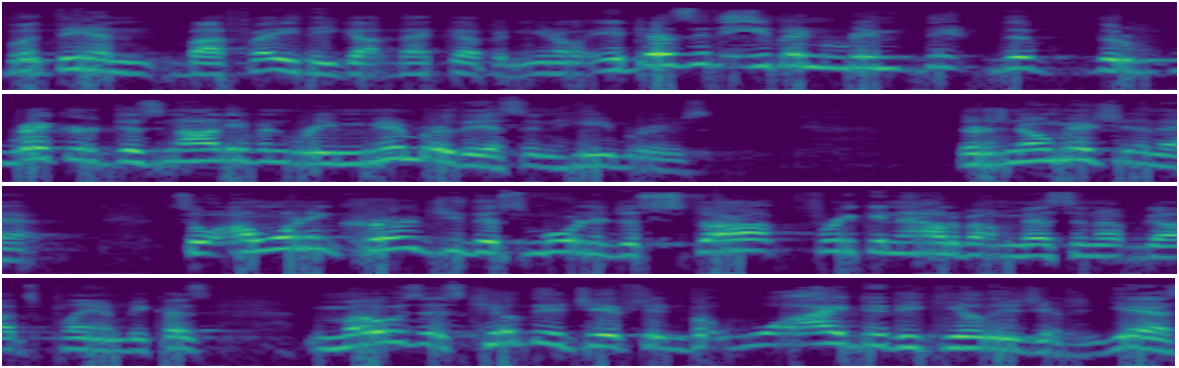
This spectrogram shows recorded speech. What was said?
But then, by faith, he got back up, and you know, it doesn't even rem- the, the the record does not even remember this in Hebrews. There's no mention of that. So I want to encourage you this morning to stop freaking out about messing up God's plan because Moses killed the Egyptian, but why did he kill the Egyptian? Yes,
